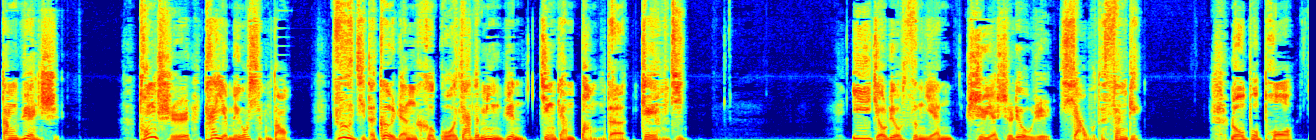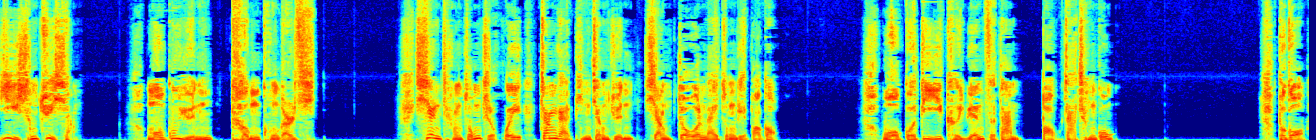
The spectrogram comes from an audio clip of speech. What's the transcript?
当院士。同时，他也没有想到自己的个人和国家的命运竟然绑得这样紧。一九六四年十月十六日下午的三点，罗布泊一声巨响，蘑菇云腾空而起。现场总指挥张爱萍将军向周恩来总理报告：我国第一颗原子弹爆炸成功。不过，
